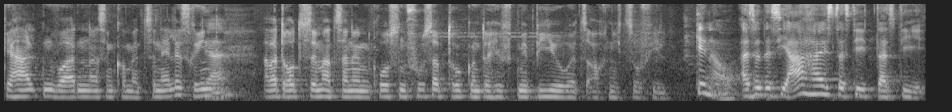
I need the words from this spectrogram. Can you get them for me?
gehalten worden als ein konventionelles Rind, ja. aber trotzdem hat es einen großen Fußabdruck und da hilft mir Bio jetzt auch nicht so viel. Genau, also das Ja heißt, dass die, dass die,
